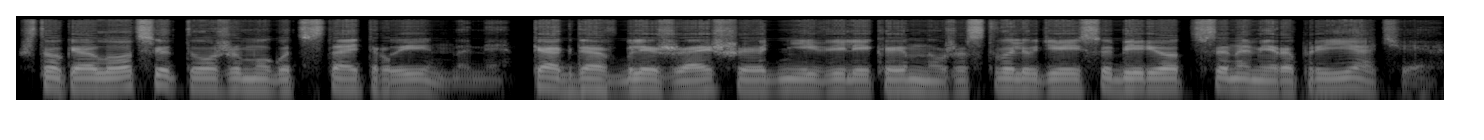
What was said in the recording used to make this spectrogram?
что колодцы тоже могут стать руинными. Когда в ближайшие дни великое множество людей соберется на мероприятие,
